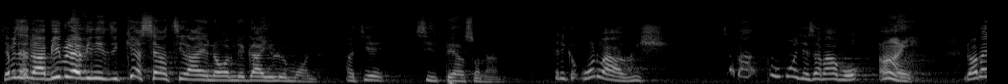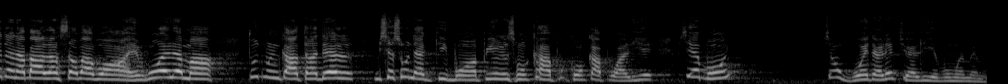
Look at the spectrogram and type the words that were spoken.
C'est ça que la Bible est venue dire que sert-il à un homme de gagner le monde entier s'il perd son âme? C'est-à-dire qu'on doit être riche. Ça va, pour bon Dieu, ça va vaut rien. Lò mette nan balans, sa wap avon an. Mwen eleman, tout moun ka atandel, misye son ek ki bon, pi e bon, yon son kap walye. Misye bon, misye yon gwen intelektuel liye pou mwen men.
